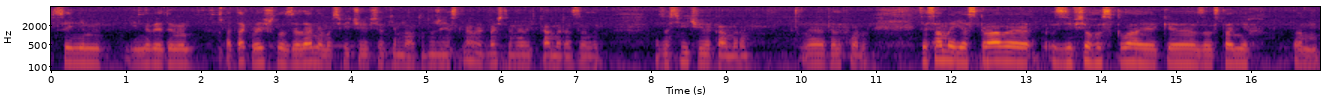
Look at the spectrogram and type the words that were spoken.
синім і невидимим. А так вийшло зеленим, освічує всю кімнату. Дуже яскраво, як бачите, навіть камера. Засвічує камеру е, телефону. Це саме яскраве зі всього скла, яке за останніх там,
